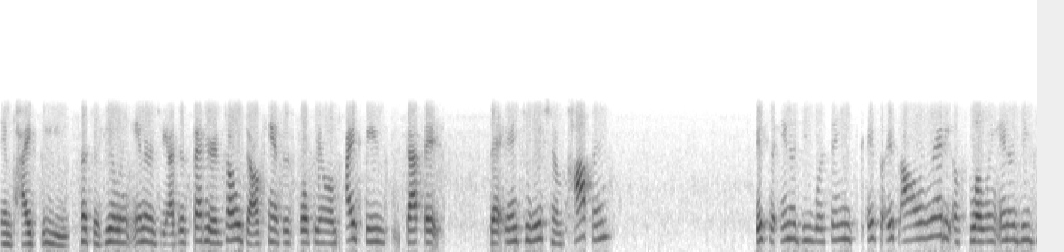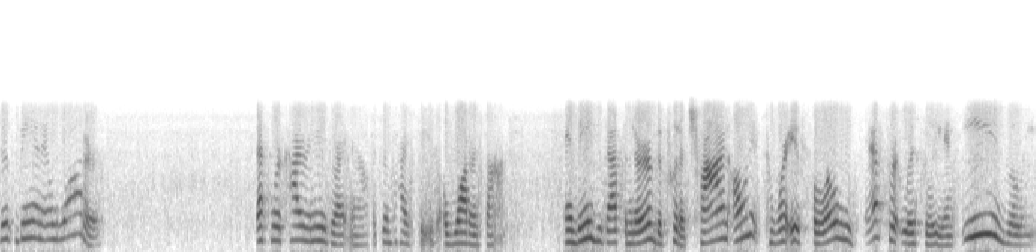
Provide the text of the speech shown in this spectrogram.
in Pisces. Such a healing energy. I just sat here and told y'all Cancer, Scorpio, and Pisces got that that intuition popping. It's an energy where things it's it's already a flowing energy just being in water. That's where Chiron is right now. It's in Pisces, a water sign. And then you got the nerve to put a trine on it to where it flows effortlessly and easily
